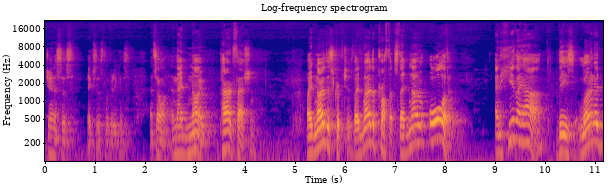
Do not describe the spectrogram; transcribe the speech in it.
Genesis, Exodus, Leviticus, and so on. And they'd know parrot fashion. They'd know the scriptures, they'd know the prophets, they'd know all of it. And here they are, these learned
